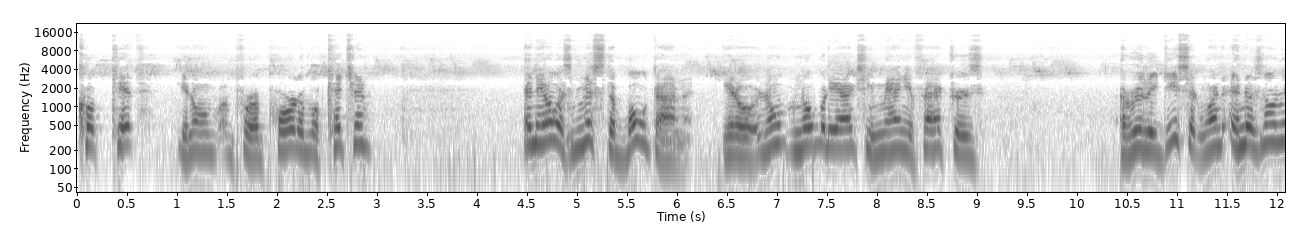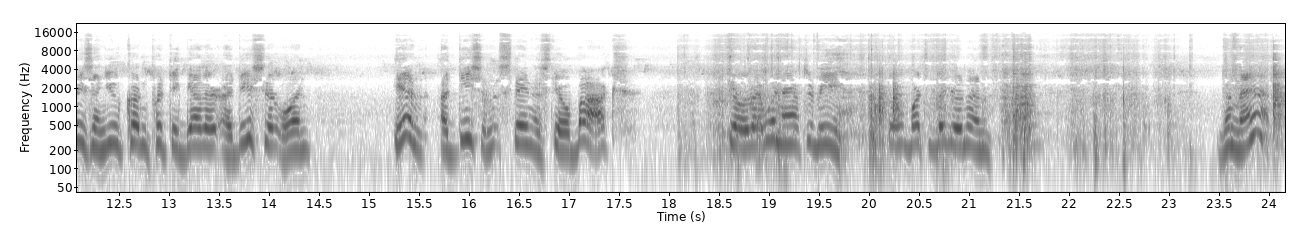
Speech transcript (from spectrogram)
cook kit, you know, for a portable kitchen. And they always miss the boat on it. You know, no, nobody actually manufactures a really decent one, and there's no reason you couldn't put together a decent one in a decent stainless steel box. Know, that wouldn't have to be so much bigger than than that.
